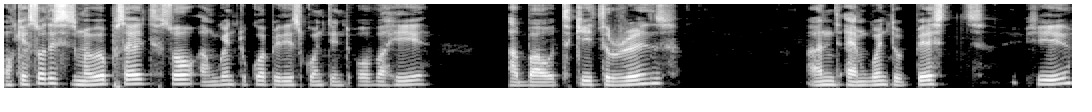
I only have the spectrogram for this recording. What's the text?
Okay so this is my website. So i'm going to copy this content over here about key trends and i'm going to paste here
